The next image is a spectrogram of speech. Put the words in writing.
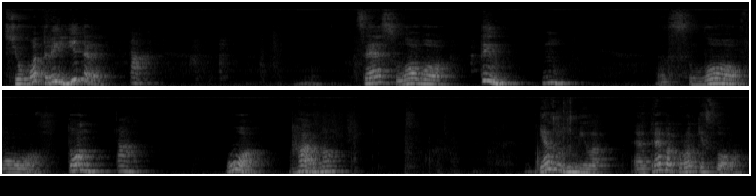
Всього три літери. Так. Це слово тин, Ні. слово тон. Так. О, гарно. Я зрозуміла. Е, Треба коротке слово.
